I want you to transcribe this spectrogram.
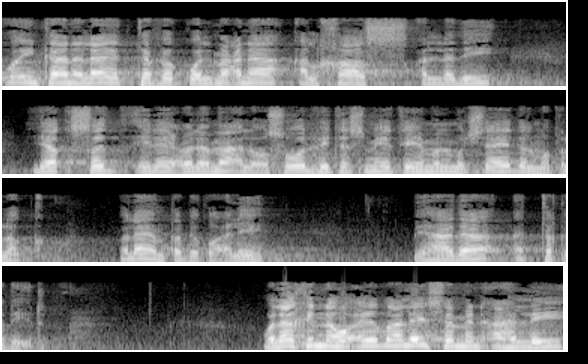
وإن كان لا يتفق والمعنى الخاص الذي يقصد إليه علماء الأصول في تسميتهم المجتهد المطلق فلا ينطبق عليه بهذا التقدير. ولكنه أيضا ليس من أهل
